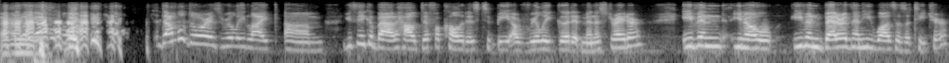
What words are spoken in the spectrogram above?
I mean, Dumbledore, Dumbledore is really like um, you think about how difficult it is to be a really good administrator, even you know even better than he was as a teacher,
